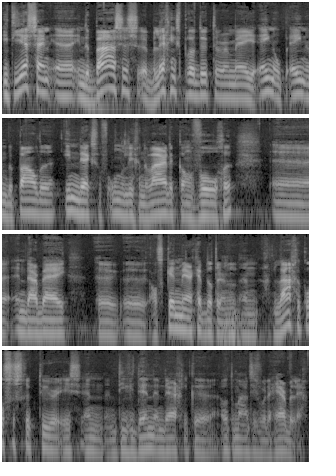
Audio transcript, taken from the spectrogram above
ETF's zijn uh, in de basis uh, beleggingsproducten waarmee je één op één een bepaalde index of onderliggende waarde kan volgen. Uh, en daarbij als kenmerk hebt dat er een, een lage kostenstructuur is en dividenden en dergelijke automatisch worden herbelegd.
